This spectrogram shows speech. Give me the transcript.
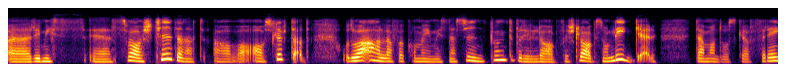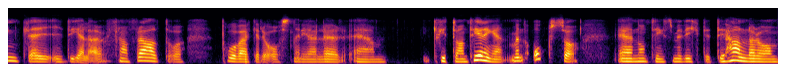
eh, remissvarstiden eh, att vara avslutad. Och då har alla fått komma in med sina synpunkter på det lagförslag som ligger. Där man då ska förenkla i, i delar, framför allt då påverkade oss när det gäller eh, kvittohanteringen. Men också eh, någonting som är viktigt, det handlar om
